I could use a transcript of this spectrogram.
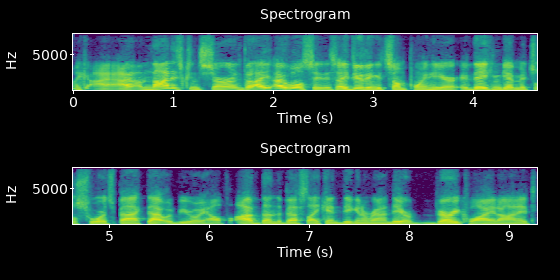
Like I, I'm not as concerned, but I, I will say this: I do think at some point here, if they can get Mitchell Schwartz back, that would be really helpful. I've done the best I can digging around. They are very quiet on it.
